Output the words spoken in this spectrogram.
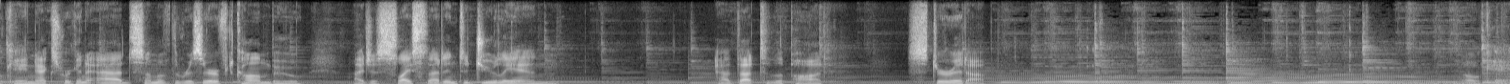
Okay, next we're going to add some of the reserved kombu. I just sliced that into julienne. Add that to the pot. Stir it up. Okay,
